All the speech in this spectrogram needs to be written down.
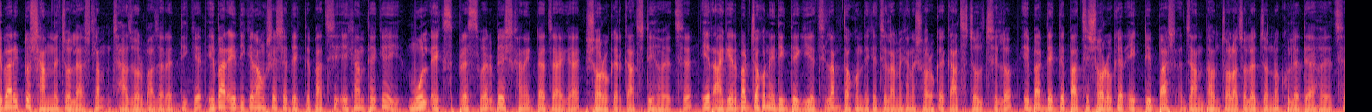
এবার একটু সামনে চলে আসলাম ঝাজর বাজারের দিকে। এবার এদিকের অংশে এসে দেখতে পাচ্ছি, এখান থেকেই মূল এক্সপ্রেসওয়ের বেশ খানিকটা জায়গায় সড়কের কাজটি হয়েছে। এর আগের বার যখন এদিক দিয়ে গিয়েছিলাম, তখন দেখেছিলাম এখানে সড়কের কাজ চলছিল। এবার দেখতে পাচ্ছি সড়কের একটি পাশ যানবাহন চলাচলের জন্য খুলে দেওয়া হয়েছে।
